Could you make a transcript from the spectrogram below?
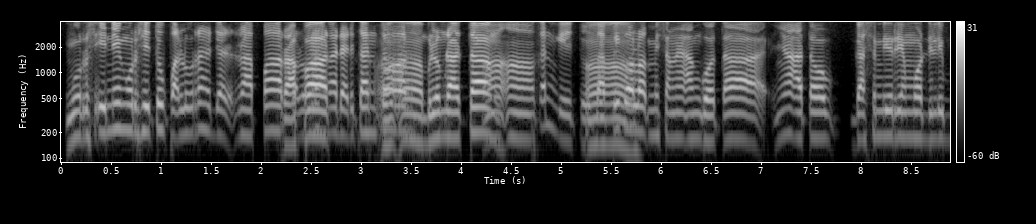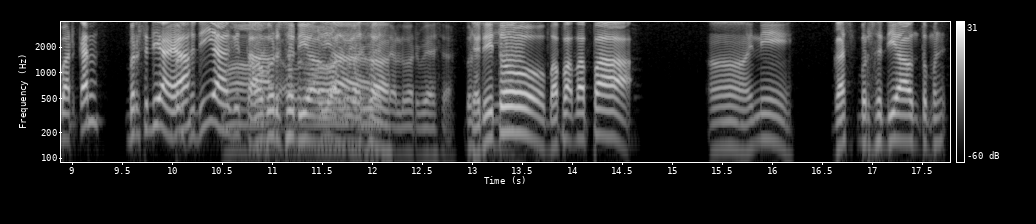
ngurus ini, ngurus itu, Pak Lurah ada rapat, Pak Lurah Rapat. nggak ada di kantor. Heeh, belum datang. Heeh, kan gitu. Heeh. Tapi kalau misalnya anggotanya atau gas sendiri yang mau dilibatkan bersedia ya? bersedia kita Oh, bersedia, luar luar biasa, biasa. luar biasa. Bersedia. Jadi itu bapak-bapak eh, ini gas bersedia untuk men-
